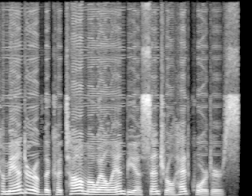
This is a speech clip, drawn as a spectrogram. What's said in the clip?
commander of the Khatam al-Anbiya Central Headquarters,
